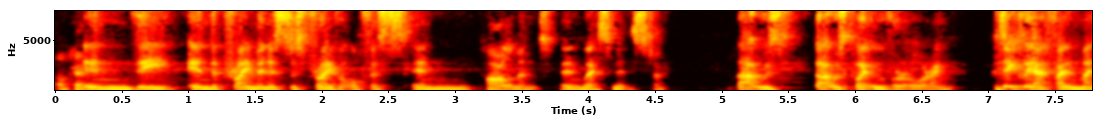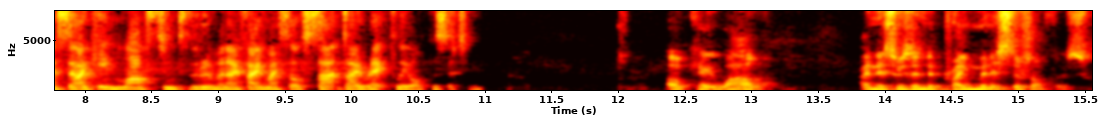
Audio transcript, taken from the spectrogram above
Okay. in the in the Prime Minister's private office in Parliament in Westminster. That was that was quite overawing. Particularly, I found myself. I came last into the room, and I found myself sat directly opposite him. Okay, wow. And this was in the Prime Minister's office.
